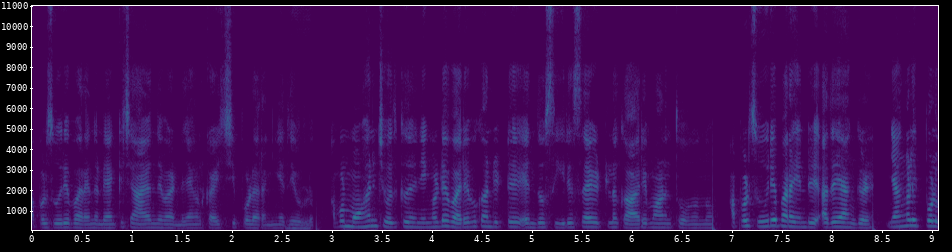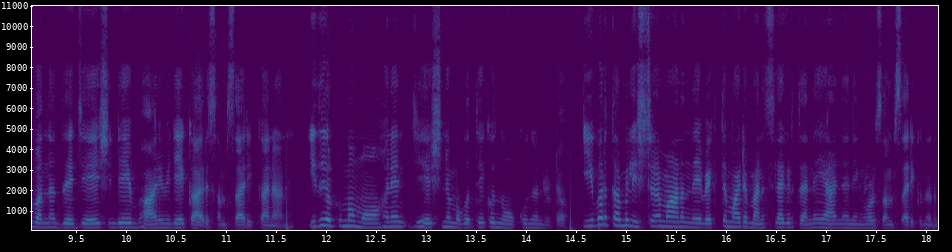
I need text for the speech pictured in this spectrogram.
അപ്പോൾ സൂര്യ പറയുന്നുണ്ട് ഞങ്ങൾക്ക് ചായ ഒന്നും വേണ്ട. ഞങ്ങൾ കഴിച്ചിപ്പോൾ ഇറങ്ങിയതേ ഉള്ളൂ. അപ്പോൾ മോഹൻ ചോദിക്കുന്നത് നിങ്ങളുടെ വരവ് കണ്ടിട്ട് എന്തോ സീരിയസ് ആയിട്ടുള്ള കാര്യമാണെന്ന് തോന്നുന്നു? അപ്പോൾ സൂര്യ പറയുന്നുണ്ട് അതെ അങ്കിൾ ഞങ്ങൾ ഇപ്പോൾ വന്നത് ജയേഷിന്റെയും ഭാനുവിന്റെയും കാര്യം സംസാരിക്കാനാണ്. ഇത് കേൾക്കുമ്പോൾ മോഹനൻ ജയേഷിന്റെ മുഖത്തേക്ക് നോക്കുന്നുണ്ട് കേട്ടോ. ഇവർ തമ്മിൽ ഇഷ്ടമാണെന്ന് വ്യക്തമായിട്ട് മനസ്സിലാക്കി തന്നെയാണ് ഞാൻ നിങ്ങളോട് സംസാരിക്കുന്നത്.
